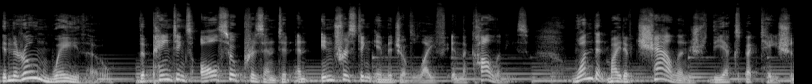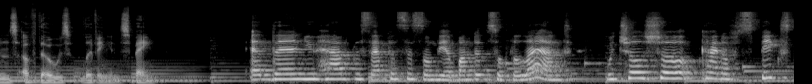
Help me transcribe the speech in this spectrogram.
In their own way, though, the paintings also presented an interesting image of life in the colonies, one that might have challenged the expectations of those living in Spain. And then you have this emphasis on the abundance of the land, which also kind of speaks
